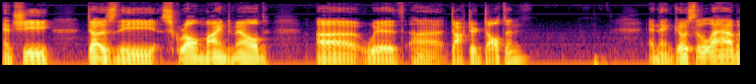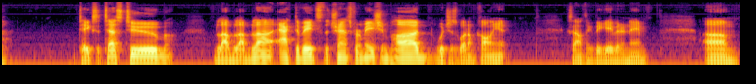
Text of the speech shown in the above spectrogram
and she does the Skrull mind meld uh, with uh, Dr. Dalton, and then goes to the lab, takes a test tube, blah, blah, blah, activates the transformation pod, which is what I'm calling it, because I don't think they gave it a name. Um,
